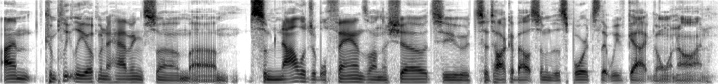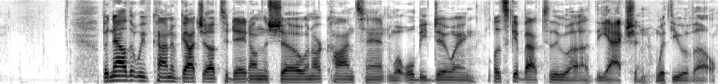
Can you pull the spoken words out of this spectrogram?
I'm completely open to having some um, some knowledgeable fans on the show to to talk about some of the sports that we've got going on. But now that we've kind of got you up to date on the show and our content and what we'll be doing, let's get back to uh, the action with U of L.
